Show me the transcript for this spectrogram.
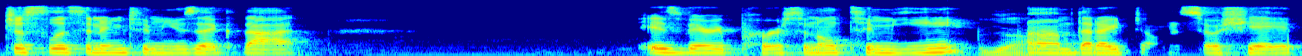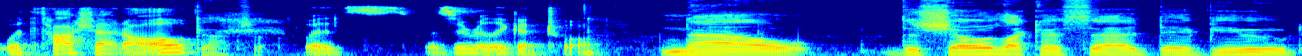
just listening to music that is very personal to me, yeah um, that I don't associate with Tasha at all, gotcha was was a really good tool. Now, the show, like I said, debuted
